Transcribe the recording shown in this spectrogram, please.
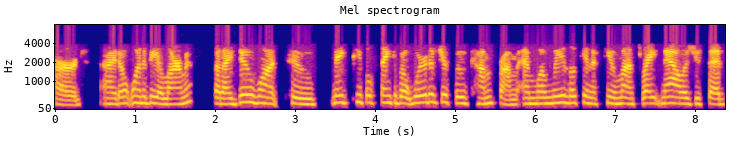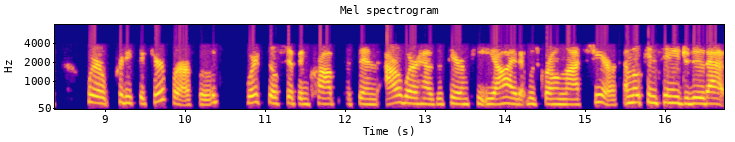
hard. I don't want to be alarmist but I do want to make people think about where does your food come from? And when we look in a few months, right now, as you said, we're pretty secure for our food. We're still shipping crops that's in our warehouses here in PEI that was grown last year. And we'll continue to do that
